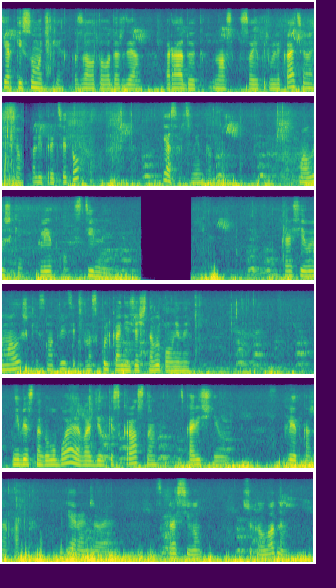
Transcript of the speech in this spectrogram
Яркие сумочки золотого дождя радуют нас своей привлекательностью, палитрой цветов и ассортиментом. Малышки, клетку, стильные. Красивые малышки, смотрите, насколько они изящно выполнены. Небесно-голубая в отделке с красным, с коричневым. Клетка жаккард и оранжевая с красивым шоколадным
